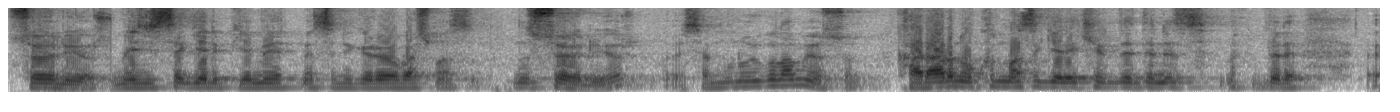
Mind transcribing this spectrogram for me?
söylüyor. Meclise gelip yemin etmesini, görev başlasını söylüyor. Ve sen bunu uygulamıyorsun. Kararın okunması gerekir dediniz. Böyle e,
